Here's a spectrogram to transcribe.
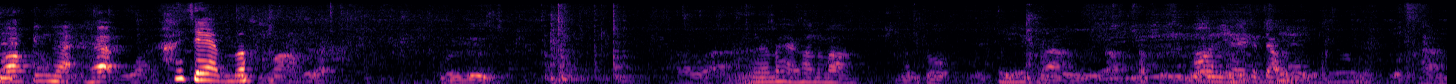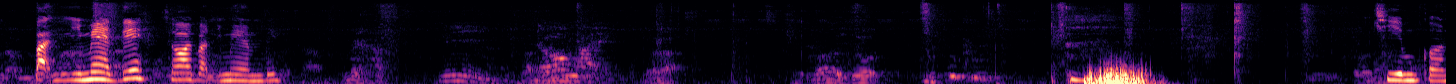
พอกินแหละครับเจ็บบ่เงินไปหาข้าวน้ำบางเอานี่ให้กระเจ้าปั่นอีแม่ติซอยปั่นอีแม่มตินี่เดี๋ยวเอาให้ชิมก่อน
